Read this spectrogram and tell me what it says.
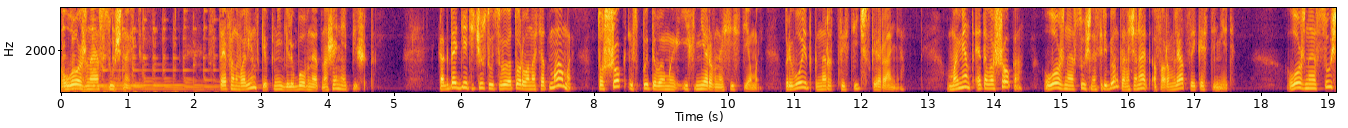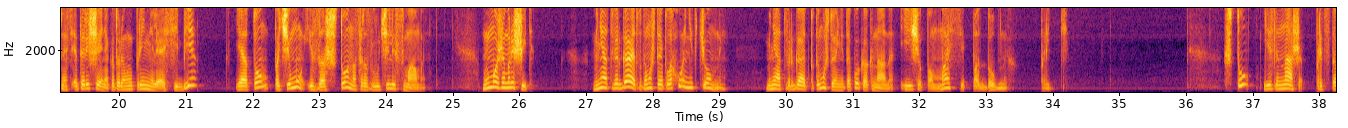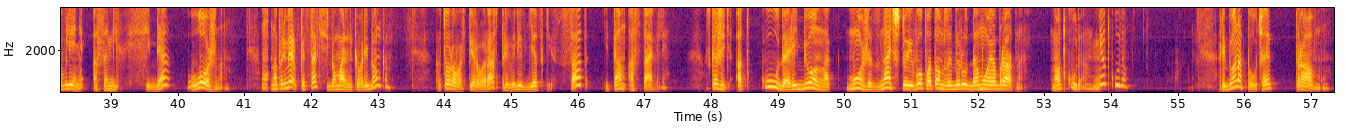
Ложная сущность. Стефан Валинский в книге «Любовные отношения» пишет. Когда дети чувствуют свою оторванность от мамы, то шок, испытываемый их нервной системой, приводит к нарциссической ране. В момент этого шока ложная сущность ребенка начинает оформляться и костенеть. Ложная сущность – это решение, которое мы приняли о себе и о том, почему и за что нас разлучили с мамой. Мы можем решить, меня отвергают, потому что я плохой и никчемный. Меня отвергают, потому что я не такой, как надо. И еще по массе подобных причин. Что, если наше представление о самих себя ложно? Ну, например, представьте себе маленького ребенка, которого в первый раз привели в детский сад и там оставили. Скажите, откуда ребенок может знать, что его потом заберут домой обратно? Ну откуда? Ниоткуда. Ребенок получает травму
